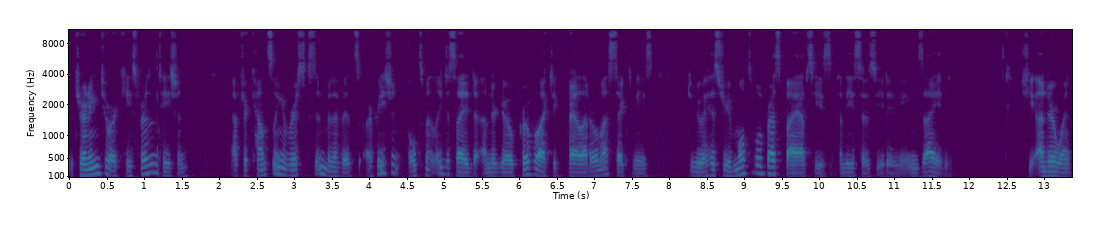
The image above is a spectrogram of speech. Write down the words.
Returning to our case presentation, after counseling of risks and benefits, our patient ultimately decided to undergo prophylactic bilateral mastectomies due to a history of multiple breast biopsies and the associated anxiety. She underwent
